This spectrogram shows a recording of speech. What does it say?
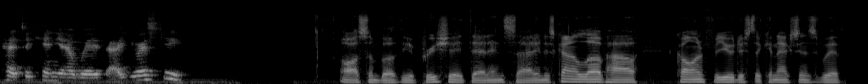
head to Kenya with uh, USG. Awesome, both of you. Appreciate that insight and just kind of love how Cullen for you just the connections with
